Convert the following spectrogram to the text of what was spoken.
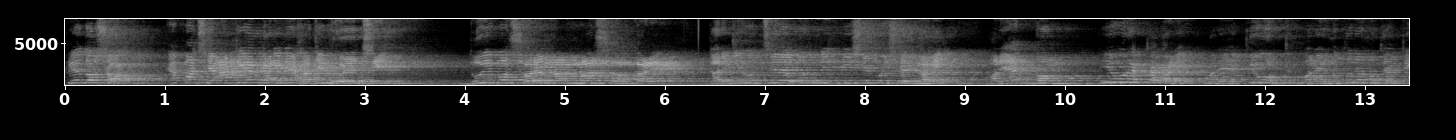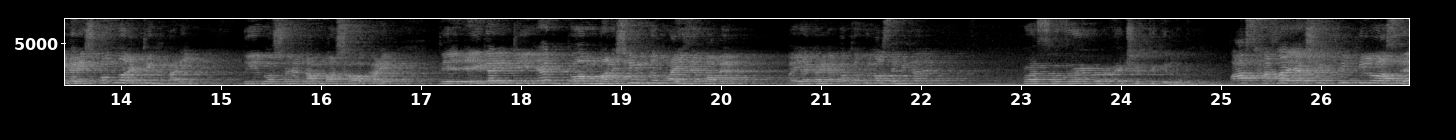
প্রিয় দর্শক, অ্যাপাচি আটিয়ার গাড়ি নিয়ে হাজির হয়েছি। দুই বছরের নাম্বার সহকারে। গাড়িটি হচ্ছে উনিশ বিশ একুশের গাড়ি। মানে একদম পিওর একটা গাড়ি মানে কিউট মানে নতুনের মতো একটি গাড়ি, সুন্দর একটি গাড়ি। দুই বছরের নাম্বার সহকারে। তো এই গাড়িটি একদম মানে সীমিত প্রাইসে পাবেন। ভাইয়া গাড়িটা কত কিলো আছে মিটারে? পাঁচ হাজার একষট্টি কিলো। পাঁচ হাজার একষট্টি কিলো আছে।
